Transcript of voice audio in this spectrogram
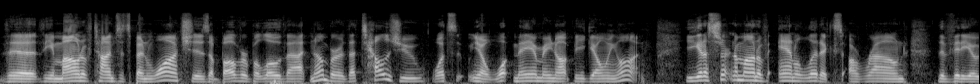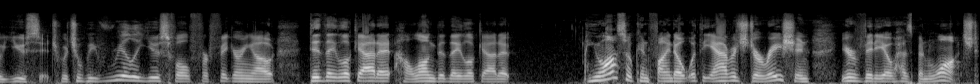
the the amount of times it's been watched is above or below that number, that tells you what's you know what may or may not be going on. You get a certain amount of analytics around the video usage, which will be really useful for figuring out did they look at it, how long did they look at it, you also can find out what the average duration your video has been watched.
